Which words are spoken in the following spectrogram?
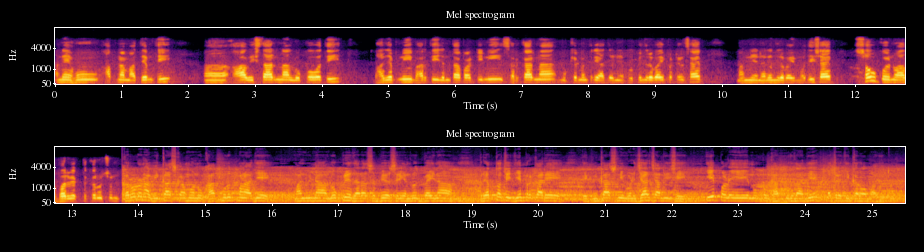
અને હું આપના માધ્યમથી આ વિસ્તારના લોકો વતી ભાજપની, ભારતીય જનતા પાર્ટીની સરકારના મુખ્યમંત્રી આદરણીય ભૂપેન્દ્રભાઈ પટેલ સાહેબ, માનનીય નરેન્દ્રભાઈ મોદી સાહેબ સૌ કોઈનો આભાર વ્યક્ત કરું છું. કરોડોના વિકાસ કામોનું ખાતમુહૂર્ત પણ આજે માંડવીના લોકપ્રિય ધારાસભ્ય શ્રી અમૃતભાઈના પ્રયત્નોથી જે પ્રકારે એક વિકાસની વણઝાર ચાલી છે, એ પણ એનું પણ ખાતમુહૂર્ત આજે અત્રેથી કરવામાં આવ્યું હતું.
